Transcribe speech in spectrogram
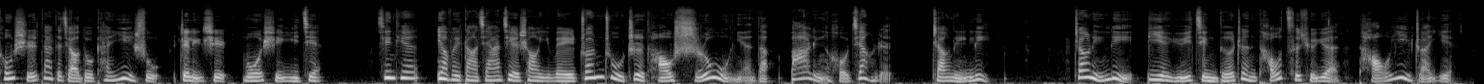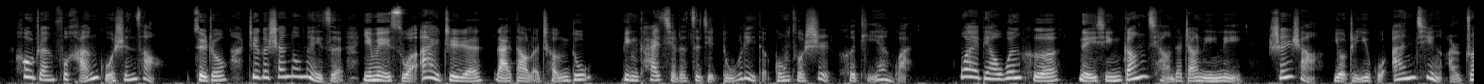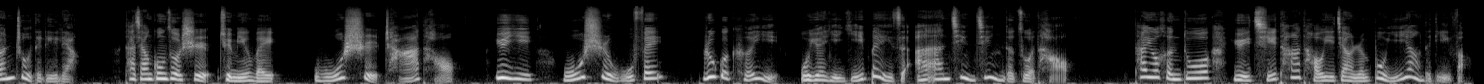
从时代的角度看艺术，这里是魔石一见。今天要为大家介绍一位专注制陶十五年的八零后匠人张林丽。张林丽毕业于景德镇陶瓷学院陶艺专业，后转赴韩国深造。最终，这个山东妹子因为所爱之人来到了成都，并开启了自己独立的工作室和体验馆。外表温和、内心刚强的张玲丽。身上有着一股安静而专注的力量，他将工作室取名为“无事茶陶”，寓意无事无非。如果可以，我愿意一辈子安安静静的做陶。他有很多与其他陶艺匠人不一样的地方：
